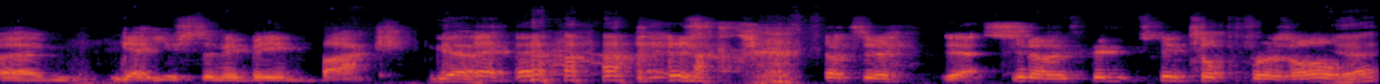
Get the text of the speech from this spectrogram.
um, get used to me being back. Yeah. that's to, Yes. you know, it's been it's been tough for us all. Yeah.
